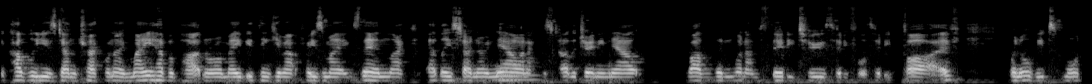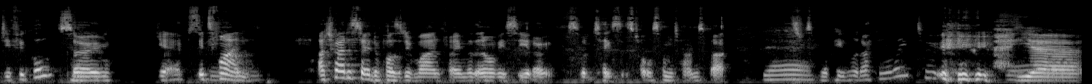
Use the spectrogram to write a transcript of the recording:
a couple of years down the track when I may have a partner or maybe thinking about freezing my eggs, then like at least I know now and I mm. can start the journey now, rather than when I'm 32, 34, 35, when it'll be more difficult. So mm. yeah, it's fine. I try to stay in a positive mind frame, but then obviously you know it sort of takes its toll sometimes. But Yeah. it's just more people that I can relate to. Yeah.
